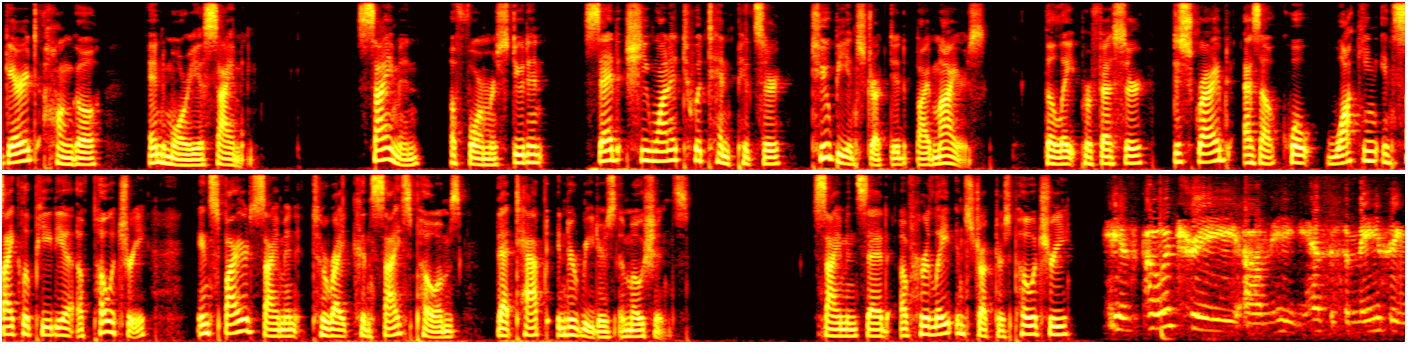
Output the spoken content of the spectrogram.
Garrett Hongo, and Maurya Simon. Simon, a former student, said she wanted to attend Pitzer to be instructed by Meyers. The late professor, described as a quote, walking encyclopedia of poetry, inspired Simon to write concise poems that tapped into readers' emotions. Simon said of her late instructor's poetry His poetry, um, he has this amazing,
